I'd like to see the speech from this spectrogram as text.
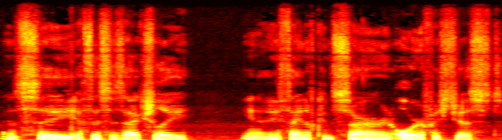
And see if this is actually, you know, anything of concern or if it's just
